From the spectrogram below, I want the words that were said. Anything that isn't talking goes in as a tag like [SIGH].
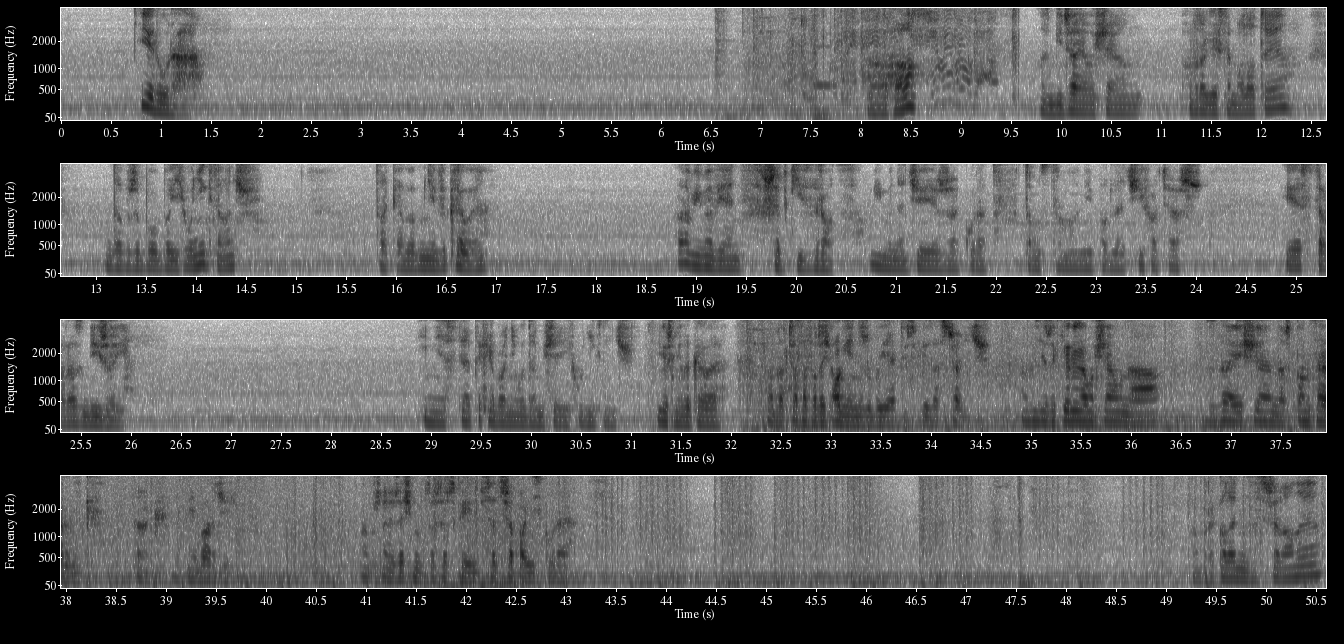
I rura. Oho. Zbliżają się wrogie samoloty. Dobrze byłoby ich uniknąć, tak aby mnie wykryły. Robimy więc szybki wzrot. Miejmy nadzieję, że akurat w tą stronę nie podleci, chociaż jest coraz bliżej. I niestety chyba nie uda mi się ich uniknąć. Już mnie wykryły. Dobra, czas otworzyć ogień, żeby je jak najszybciej zastrzelić. No, widzę, że kierują się na, zdaje się, nasz pancernik. Tak, jak najbardziej. No przynajmniej żeśmy troszeczkę im przetrzepali skórę. Dobra, kolejny zestrzelony.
